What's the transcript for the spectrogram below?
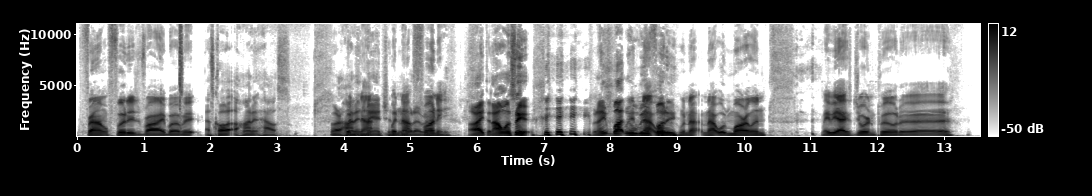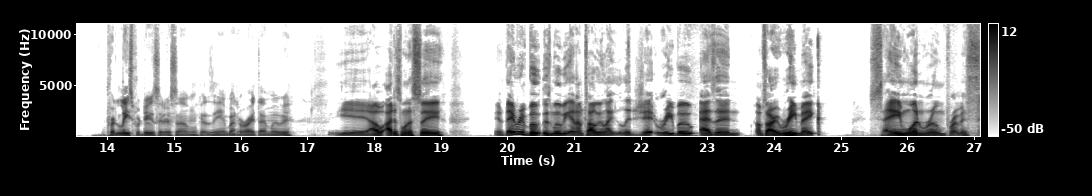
found footage vibe of it. That's called a haunted house or a But haunted not, mansion, but not whatever. funny. All right, then I don't want to see it. if it ain't black people And being not funny, With, not not with Marlon. Maybe ask Jordan Peele to uh, pro- at least produce it or something because he ain't about to write that movie. Yeah, I, I just want to see if they reboot this movie, and I'm talking like legit reboot, as in, I'm sorry, remake. Same one room premise,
